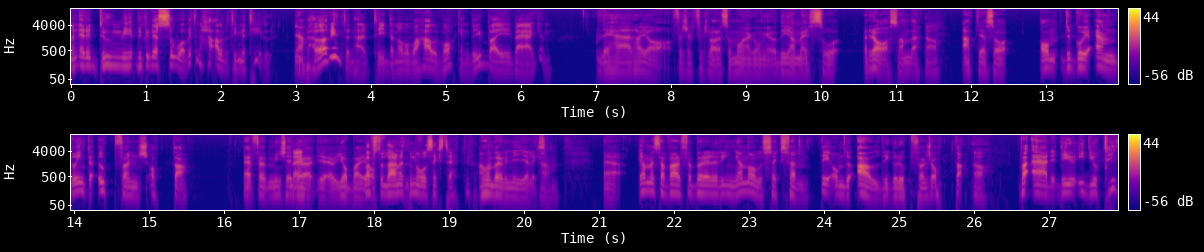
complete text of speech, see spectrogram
men är du dum i, du kunde ju ha sovit en halvtimme till. Ja. Du behöver ju inte den här tiden av att vara halvvaken, det är ju bara i vägen. Det här har jag försökt förklara så många gånger, och det gör mig så rasande, Ja. att jag sa, om, du går ju ändå inte upp förrän åtta, eh, för min tjej Nej. börjar, eh, jobbar ju Varför står larmet på 06.30 för? Ja, hon börjar vid nio liksom. Ja, ja men så här, varför börjar det ringa 06.50 om du aldrig går upp förrän 8? Ja. Vad är det? Det är ju idioti!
